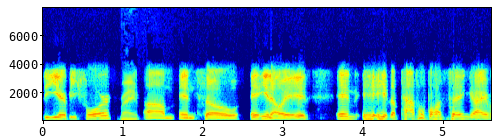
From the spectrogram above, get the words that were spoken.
the year before. Right. Um, and so you know it and it, the Papelbon thing I've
